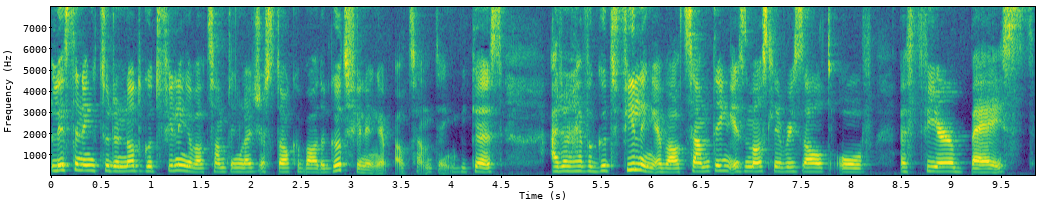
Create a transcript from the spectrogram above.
listening to the not good feeling about something, let's just talk about a good feeling about something because I don't have a good feeling about something is mostly a result of a fear-based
